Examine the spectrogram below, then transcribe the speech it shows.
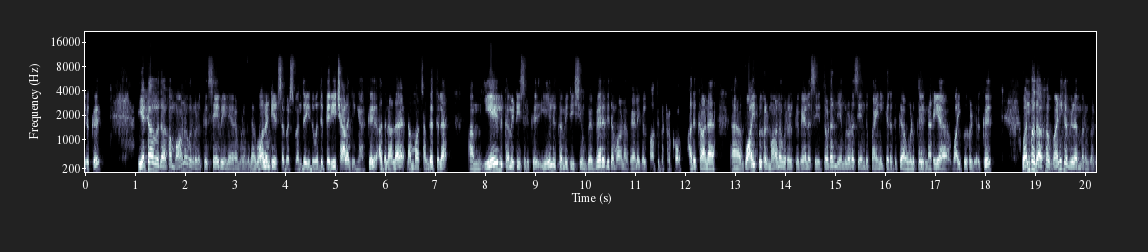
இருக்கு. எட்டாவதாக மாணவர்களுக்கு சேவை நேரம் வழங்குது. வாலண்டியர் சபர்ஸ் வந்து இது வந்து பெரிய சேலஞ்சிங்கா இருக்கு. அதனால நம்ம சங்கத்துல ஏழு கமிட்டிஸ் இருக்கு. ஏழு கமிட்டிஸையும் வெவ்வேறு விதமான வேலைகள் பார்த்துக்கிட்டு இருக்கோம். அதுக்கான வாய்ப்புகள் மாணவர்களுக்கு வேலை செய்ய தொடர்ந்து எங்களோட சேர்ந்து பயணிக்கிறதுக்கு அவங்களுக்கு நிறைய வாய்ப்புகள் இருக்கு. ஒன்பதாக வணிக விளம்பரங்கள்.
